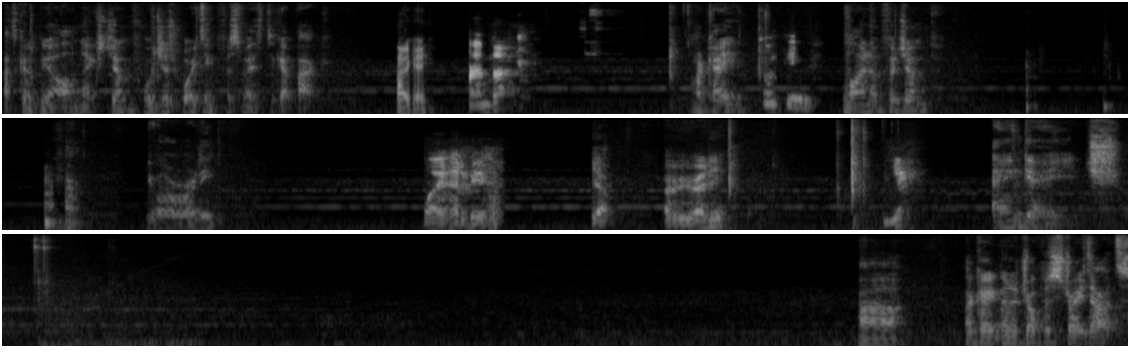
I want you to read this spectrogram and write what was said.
That's going to be our next jump. We're just waiting for Smith to get back. Okay. I'm back. Okay, Thank you. line up for jump. You are ready? Way ahead of you. Yep. Are we ready? Yep. Engage. Uh, okay, I'm going to drop us straight out.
